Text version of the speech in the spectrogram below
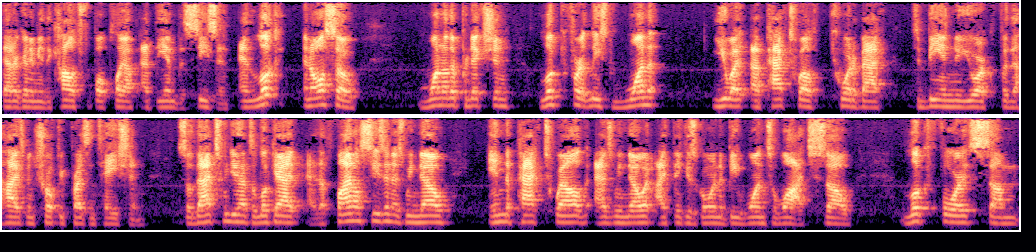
that are going to be in the college football playoff at the end of the season. And look, and also one other prediction look for at least one US, a uh, Pac 12 quarterback to be in New York for the Heisman Trophy presentation. So that's what you have to look at. And the final season, as we know, in the Pac 12, as we know it, I think is going to be one to watch. So look for some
